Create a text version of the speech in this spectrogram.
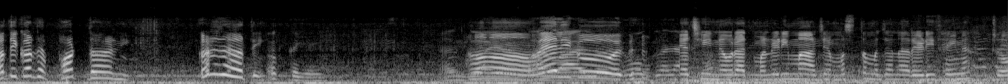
હતી કર દે. ફટ ધરની. કર દે હતી. ઓકે. હા વેરી ગુડ પછી નવરાત મંડળીમાં આજે મસ્ત મજાના રેડી થઈને. જો.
